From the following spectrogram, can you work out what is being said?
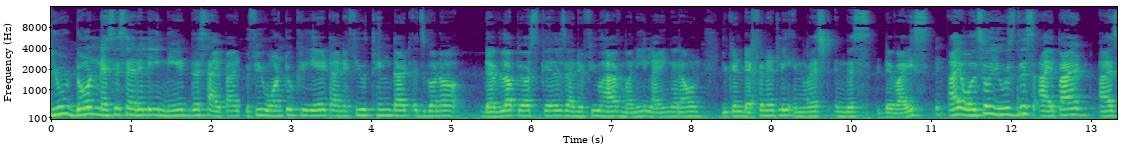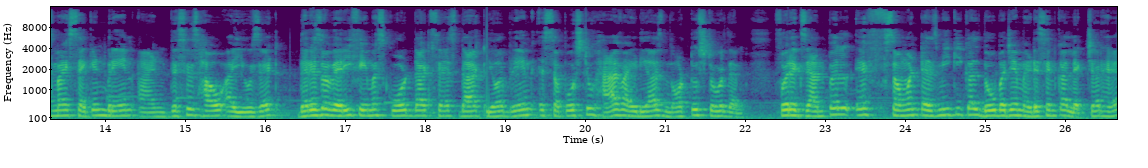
you don't necessarily need this iPad. If you want to create and if you think that it's gonna develop your skills and if you have money lying around you can definitely invest in this device. I also use this ipad as my second brain and this is how i use it. There is a very famous quote that says that your brain is supposed to have ideas not to store them for example if someone tells me कि कल दो बजे मेडिसिन का लेक्चर है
